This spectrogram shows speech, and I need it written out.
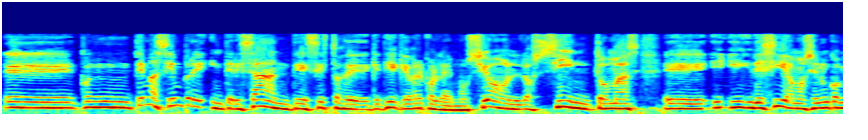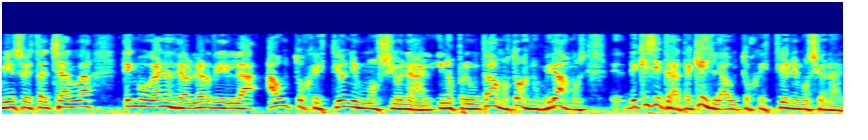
eh, con temas siempre interesantes, estos de que tiene que ver con la emoción, los síntomas, eh, y, y decíamos en un comienzo de esta charla, tengo ganas de hablar de la autogestión emocional, y nos preguntábamos todos, nos miramos, eh, ¿de qué se trata? ¿Qué es la autogestión emocional?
